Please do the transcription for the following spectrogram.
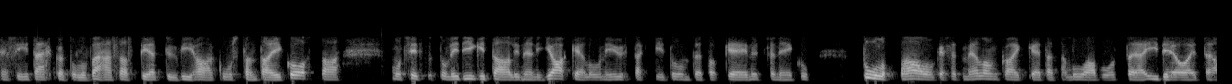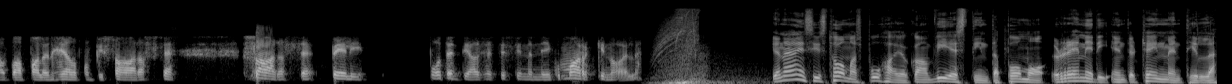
Ja siitä ehkä on tullut vähän sellaista tiettyä vihaa kustantajia kohtaa. Mutta sitten kun tuli digitaalinen jakelu, niin yhtäkkiä tuntui, että okei, nyt se niinku tulppa aukesi, että meillä on kaikkea tätä luovuutta ja ideoita ja on vaan paljon helpompi saada se, saada se peli potentiaalisesti sinne niinku markkinoille. Ja näin siis Thomas Puha, joka on viestintäpomo Remedy Entertainmentillä.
